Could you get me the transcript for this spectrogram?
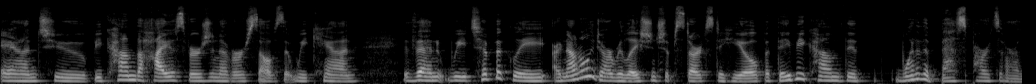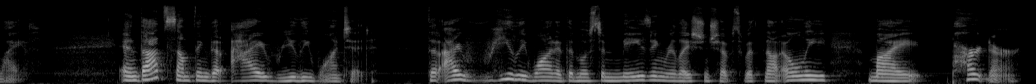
and to become the highest version of ourselves that we can, then we typically are not only do our relationship starts to heal, but they become the one of the best parts of our life. And that's something that I really wanted. That I really wanted the most amazing relationships with not only my partner,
